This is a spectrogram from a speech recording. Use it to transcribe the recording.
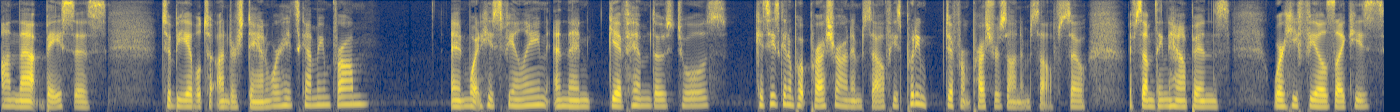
on that basis to be able to understand where he's coming from and what he's feeling, and then give him those tools because he's going to put pressure on himself. He's putting different pressures on himself. So if something happens where he feels like he's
